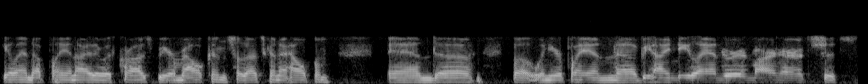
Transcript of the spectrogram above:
he'll end up playing either with Crosby or Malkin, so that's going to help him. And uh, but when you're playing uh, behind Nylander and Marner, it's it's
